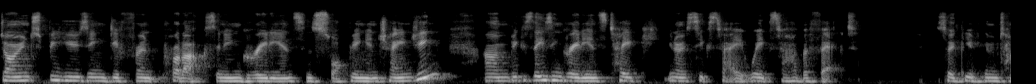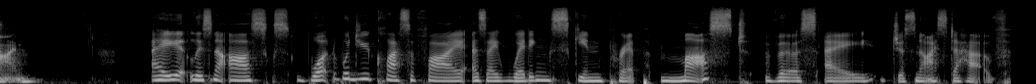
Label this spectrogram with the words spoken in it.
Don't be using different products and ingredients and swapping and changing um, because these ingredients take, you know, six to eight weeks to have effect. So give them time. A listener asks, what would you classify as a wedding skin prep must versus a just nice to have?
